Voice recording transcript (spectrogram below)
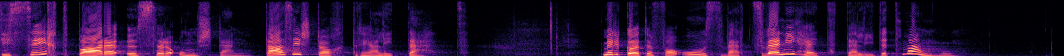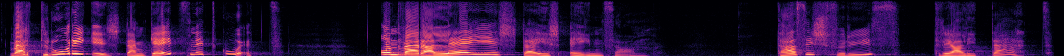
die sichtbaren äußeren Umstände. Das ist doch die Realität. Wir gehen davon aus, wer zu wenig hat, der leidet Mangel. Wer traurig ist, dem geht es nicht gut. Und wer allein ist, der ist einsam. Das ist für uns die Realität.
